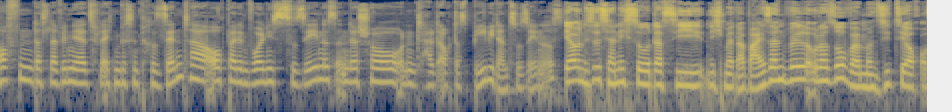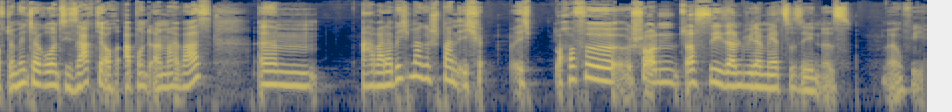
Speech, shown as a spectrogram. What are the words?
hoffen, dass Lavinia jetzt vielleicht ein bisschen präsenter auch bei den Wollnys zu sehen ist in der Show und halt auch das Baby dann zu sehen ist. Ja, und es ist ja nicht so, dass sie nicht mehr dabei sein will oder so, weil man sieht sie auch oft im Hintergrund. Sie sagt ja auch ab und an mal was. Ähm, aber da bin ich mal gespannt. Ich, ich hoffe schon, dass sie dann wieder mehr zu sehen ist. Irgendwie.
